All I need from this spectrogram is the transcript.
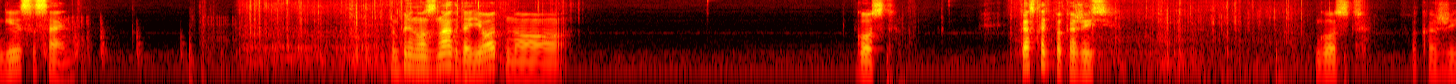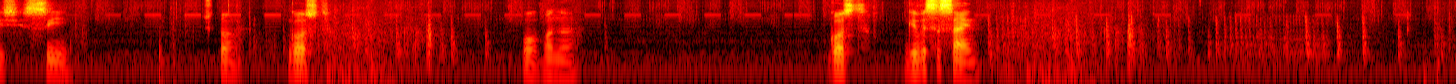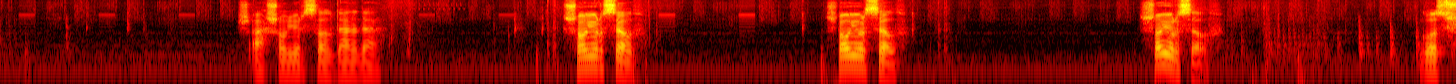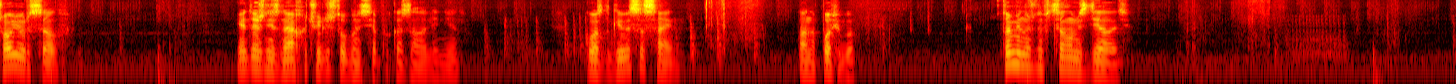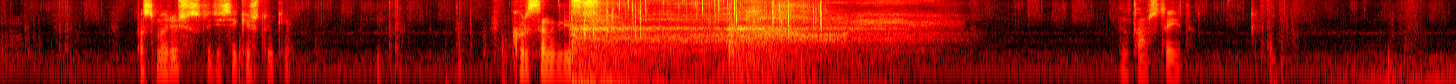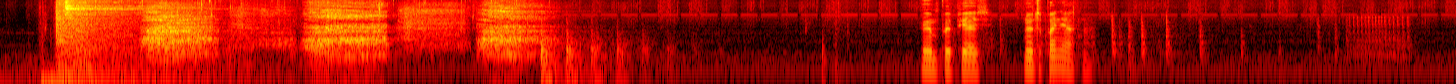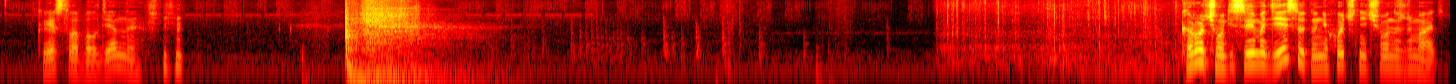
Give us a sign. Ну, блин, он знак дает, но... Гост. Как сказать, покажись? Гост, покажись. Си. Что? Гост. Оба-на. Гост, give us a sign. А, show yourself, да-да-да. Show yourself. Show yourself. Show yourself. Ghost, show yourself. Я даже не знаю, хочу ли, чтобы он себя показал или нет. Ghost, give us a sign. Ладно, пофигу. Что мне нужно в целом сделать? Посмотрю сейчас эти всякие штуки. Курс английский. Ну там стоит. МП5. Ну это понятно. Кресло обалденное. Короче, он здесь взаимодействует, но не хочет ничего нажимать.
